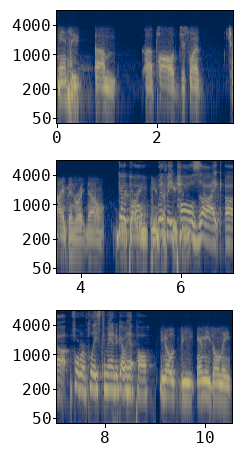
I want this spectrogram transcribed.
Nancy, um, uh, Paul, just want to chime in right now. Go, Paul. With me. Paul Szych, uh, former police commander. Go ahead, Paul. You know, the MEs only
